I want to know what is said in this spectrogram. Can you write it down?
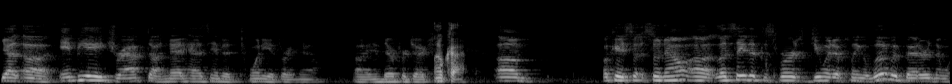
Yeah, uh, NBA Draft.net has him at 20th right now uh, in their projection. Okay. Um, okay, so so now uh, let's say that the Spurs do end up playing a little bit better than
